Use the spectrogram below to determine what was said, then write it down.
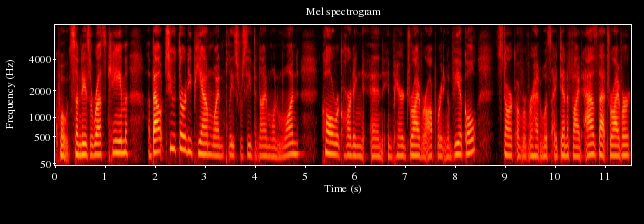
quote. Sunday's arrest came about 2:30 p.m. when police received a 911 call regarding an impaired driver operating a vehicle. Stark of Riverhead was identified as that driver.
